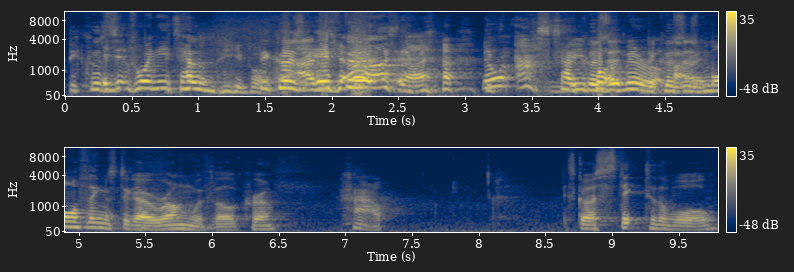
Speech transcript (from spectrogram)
Because Is it for when you're telling people? Because I- if the- that's no one asks how you because put a mirror because Harry. there's more things to go wrong with Velcro. How? It's got to stick to the wall,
